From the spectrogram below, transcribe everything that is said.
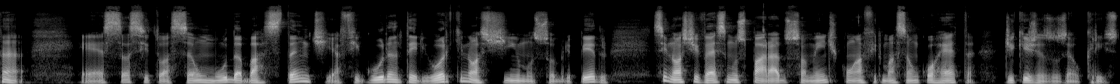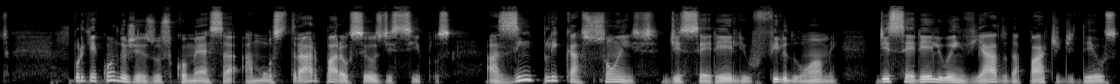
Essa situação muda bastante a figura anterior que nós tínhamos sobre Pedro se nós tivéssemos parado somente com a afirmação correta de que Jesus é o Cristo. Porque quando Jesus começa a mostrar para os seus discípulos as implicações de ser ele o filho do homem, de ser ele o enviado da parte de Deus,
